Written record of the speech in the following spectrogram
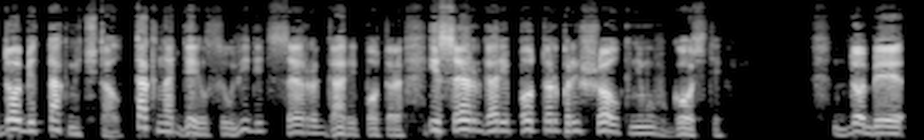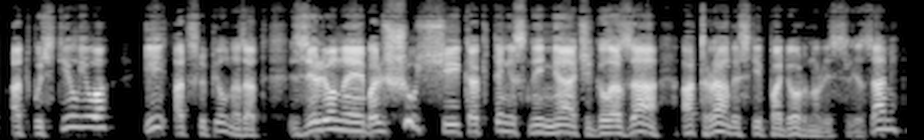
Добби так мечтал, так надеялся увидеть сэра Гарри Поттера, и сэр Гарри Поттер пришел к нему в гости. Добби отпустил его и отступил назад. Зеленые, большущие, как теннисный мяч, глаза от радости подернулись слезами.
